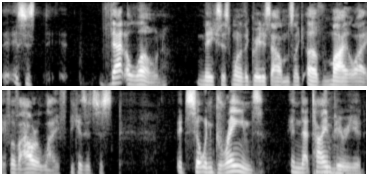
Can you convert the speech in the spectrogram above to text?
it's just that alone makes this one of the greatest albums like of my life of our life because it's just it's so ingrained in that time Mhm. period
